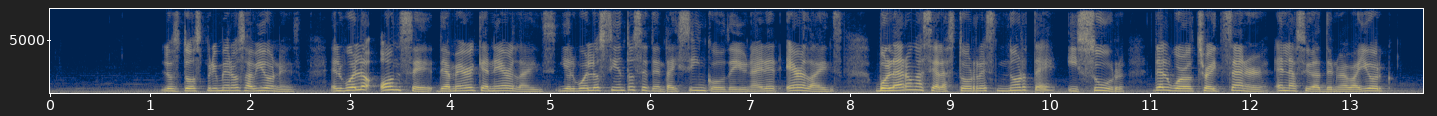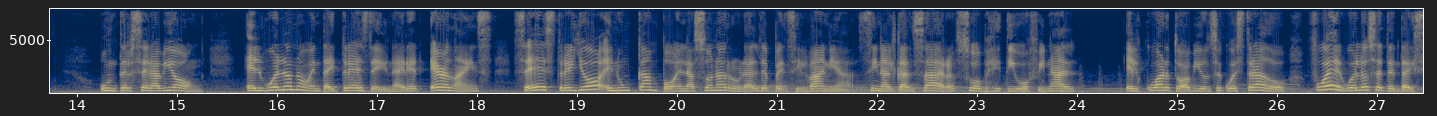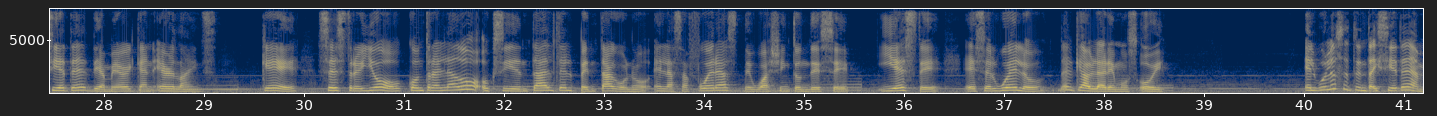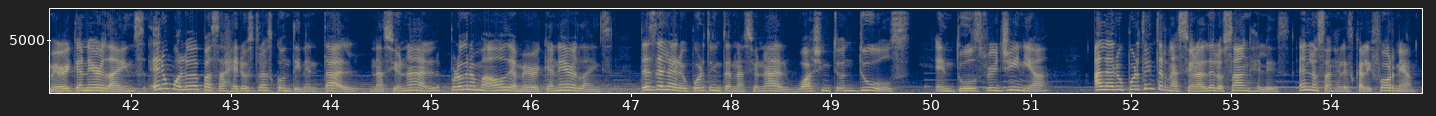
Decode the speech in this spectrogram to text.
Los dos primeros aviones, el vuelo 11 de American Airlines y el vuelo 175 de United Airlines, volaron hacia las torres norte y sur del World Trade Center en la ciudad de Nueva York. Un tercer avión, el vuelo 93 de United Airlines, se estrelló en un campo en la zona rural de Pensilvania sin alcanzar su objetivo final. El cuarto avión secuestrado fue el vuelo 77 de American Airlines que se estrelló contra el lado occidental del Pentágono en las afueras de Washington, D.C. Y este es el vuelo del que hablaremos hoy. El vuelo 77 de American Airlines era un vuelo de pasajeros transcontinental, nacional, programado de American Airlines, desde el Aeropuerto Internacional Washington Dulles, en Dulles, Virginia, al Aeropuerto Internacional de Los Ángeles, en Los Ángeles, California.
